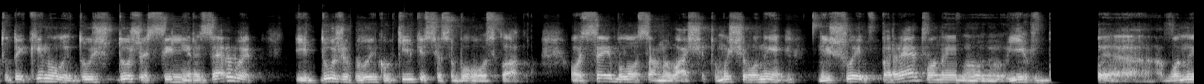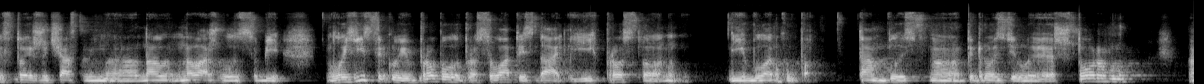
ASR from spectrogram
туди кинули дуже, дуже сильні резерви. І дуже велику кількість особового складу. Ось це і було саме важче, тому що вони йшли вперед. Вони ну, їх вони в той же час м, налажували собі логістику і пробували просуватись далі. Їх просто ну їх була купа. Там були е, підрозділи шторм, е,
